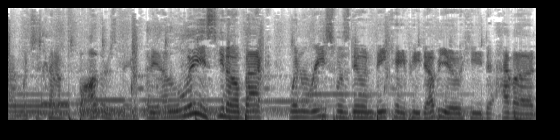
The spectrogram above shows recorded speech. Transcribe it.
time, which is kind of bothers me. I mean, at least, you know, back when Reese was doing BKPW, he'd have a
